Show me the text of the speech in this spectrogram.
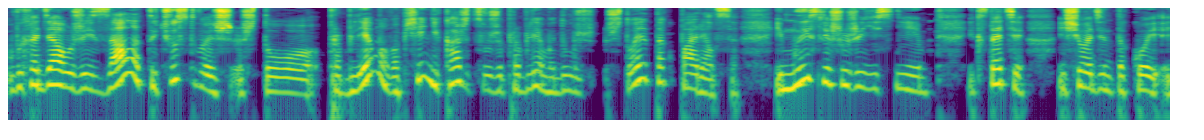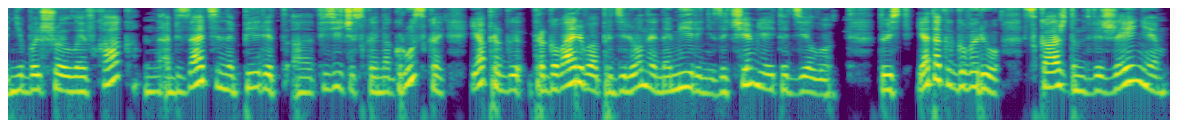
выходя уже из зала, ты чувствуешь, что проблема вообще не кажется уже проблемой. Думаешь, что я так парился? И мыслишь уже яснее. И, кстати, еще один такой небольшой лайфхак. Обязательно перед а, физической нагрузкой я проговариваю определенное намерение, зачем я это делаю. То есть я так и говорю, с каждым движением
